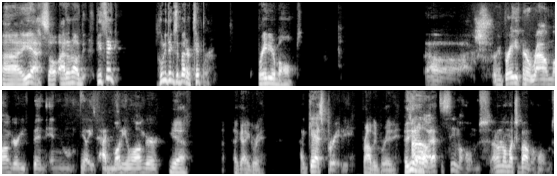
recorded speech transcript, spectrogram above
Uh, yeah, so I don't know. Do you think who do you think's a better tipper, Brady or Mahomes? Uh, I mean, Brady's been around longer. He's been in, you know, he's had money longer. Yeah, I, I agree. I guess Brady. Probably Brady. You I don't know, know. I'd have to see Mahomes. I don't know much about Mahomes.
